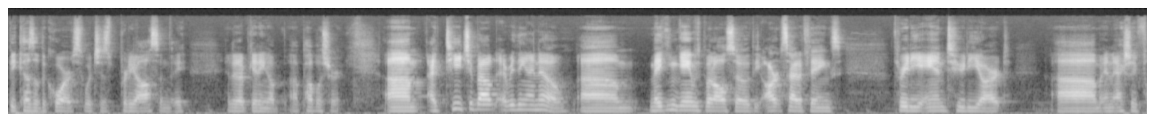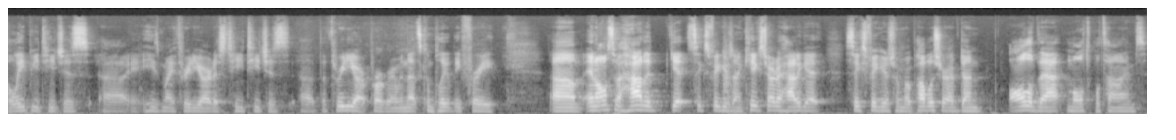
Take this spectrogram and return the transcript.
because of the course, which is pretty awesome. They ended up getting a, a publisher. Um, I teach about everything I know, um, making games, but also the art side of things, 3D and 2D art. Um, and actually, Felipe teaches, uh, he's my 3D artist. He teaches uh, the 3D art program, and that's completely free. Um, and also how to get six figures on Kickstarter, how to get six figures from a publisher. I've done all of that multiple times.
